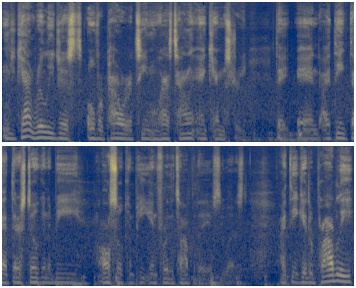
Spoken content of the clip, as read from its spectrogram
You can't really just overpower a team who has talent and chemistry. They and I think that they're still going to be also competing for the top of the AFC West. I think it'll probably,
